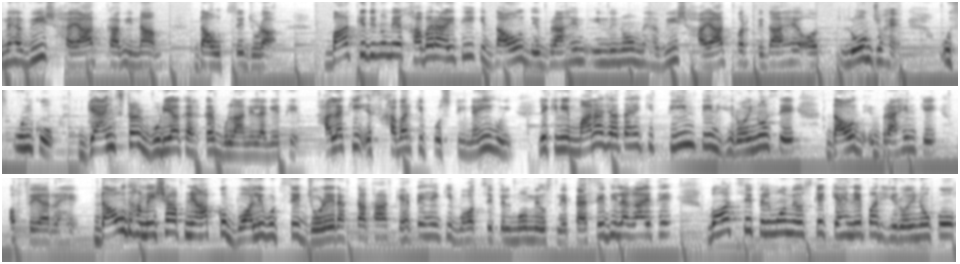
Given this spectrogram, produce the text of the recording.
महवीश हयात का भी नाम दाऊद से जुड़ा। बाद के दिनों में खबर आई थी कि दाऊद इब्राहिम इन दिनों महवीश हयात पर फिदा है और लोग जो हैं, उस, उनको गैंगस्टर गुड़िया कहकर बुलाने लगे थे। हालाँकि इस खबर की पुष्टि नहीं हुई, लेकिन ये माना जाता है कि तीन तीन हीरोइनों से दाऊद इब्राहिम के अफेयर रहे। दाऊद हमेशा अपने आप को बॉलीवुड से जोड़े रखता था। कहते हैं कि बहुत सी फ़िल्मों में उसने पैसे भी लगाए थे। बहुत सी फ़िल्मों में उसके कहने पर हीरोइनों को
